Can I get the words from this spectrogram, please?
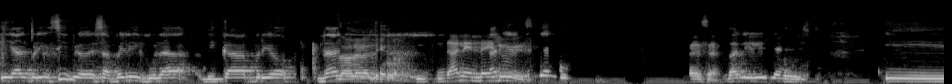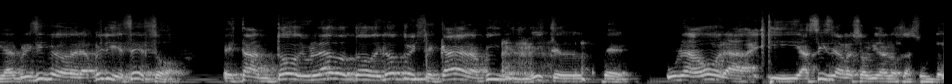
Y al principio de esa película, DiCaprio, Dani, no, no lo tengo. Daniel Dani- Day-Lewis, ese. Dani Lee Lewis. Y al principio de la peli es eso. Están todos de un lado, todos del otro y se cagan a piñas, ¿viste? Eh, una hora y así se resolvían los asuntos.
